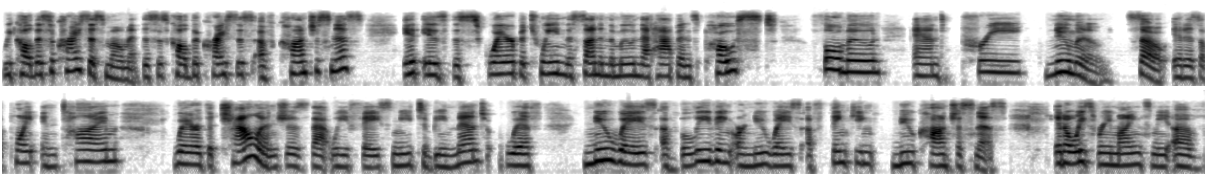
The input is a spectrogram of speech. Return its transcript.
We call this a crisis moment. This is called the crisis of consciousness. It is the square between the sun and the moon that happens post full moon and pre new moon. So it is a point in time where the challenges that we face need to be met with new ways of believing or new ways of thinking, new consciousness. It always reminds me of,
